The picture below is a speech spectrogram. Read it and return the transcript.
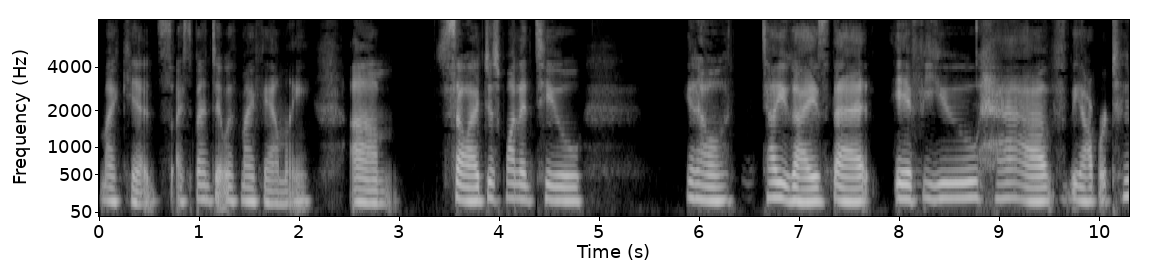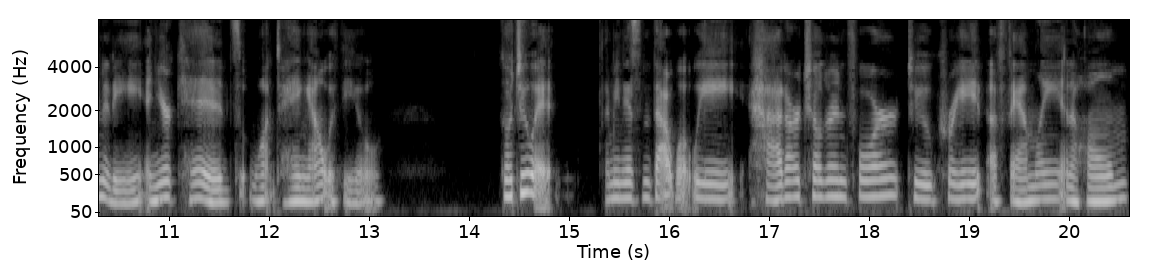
my kids. I spent it with my family. Um, so I just wanted to, you know, tell you guys that if you have the opportunity and your kids want to hang out with you, go do it. I mean, isn't that what we had our children for? To create a family and a home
